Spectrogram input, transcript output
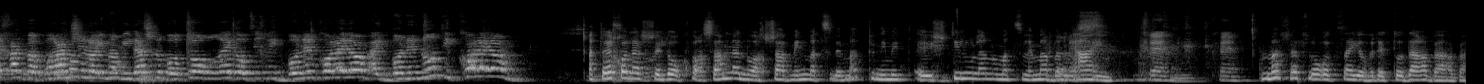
אחד בפרט שלו עם המידה שלו באותו רגע, הוא צריך להתבונן כל היום. ההתבוננות היא כל היום. את לא יכולה שלא, כבר שם לנו עכשיו מין מצלמה פנימית, אה, השתילו לנו מצלמה במעיים. כן, כן. מה שאת לא רוצה היא עובדת, תודה רבה אבא.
